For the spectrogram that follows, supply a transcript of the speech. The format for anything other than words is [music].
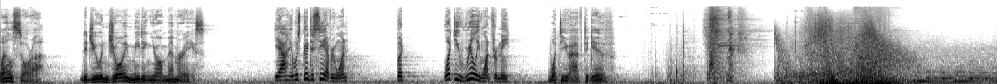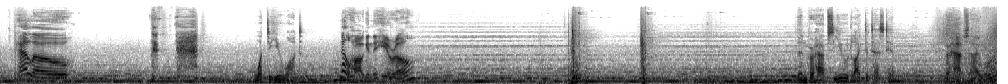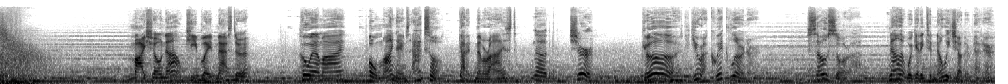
Well, Sora, did you enjoy meeting your memories? Yeah, it was good to see everyone. But what do you really want from me? What do you have to give? Hello. What do you want? No hogging the hero. Then perhaps you'd like to test him. Perhaps I would. My show now, Keyblade Master. Who am I? Oh, my name's Axel. Got it memorized? Uh, sure. Good. You're a quick learner. So, Sora, now that we're getting to know each other better,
